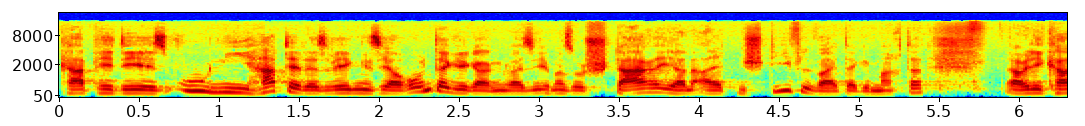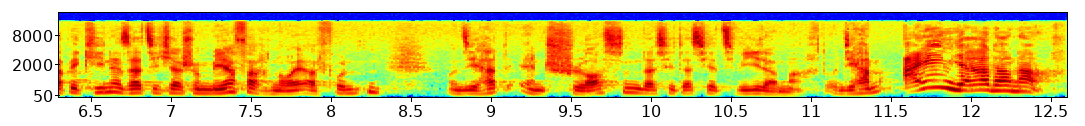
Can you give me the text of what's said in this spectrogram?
KPDSU nie hatte. Deswegen ist sie auch untergegangen, weil sie immer so starr ihren alten Stiefel weitergemacht hat. Aber die KP Chinas hat sich ja schon mehrfach neu erfunden und sie hat entschlossen, dass sie das jetzt wieder macht. Und die haben ein Jahr danach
